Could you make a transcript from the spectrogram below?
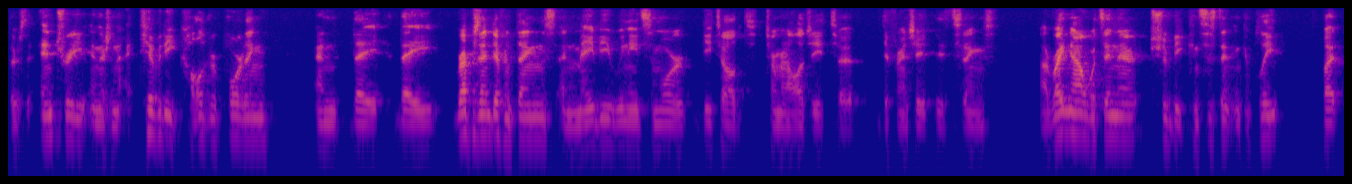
There's an entry and there's an activity called reporting and they they represent different things and maybe we need some more detailed terminology to differentiate these things uh, right now what's in there should be consistent and complete but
